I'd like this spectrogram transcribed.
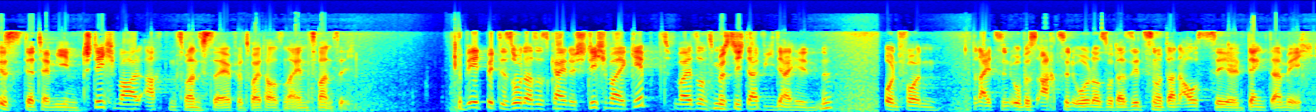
ist der Termin. Stichwahl 28.11.2021. Wählt bitte so, dass es keine Stichwahl gibt, weil sonst müsste ich da wieder hin. Ne? Und von 13 Uhr bis 18 Uhr oder so da sitzen und dann auszählen. Denkt an mich.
